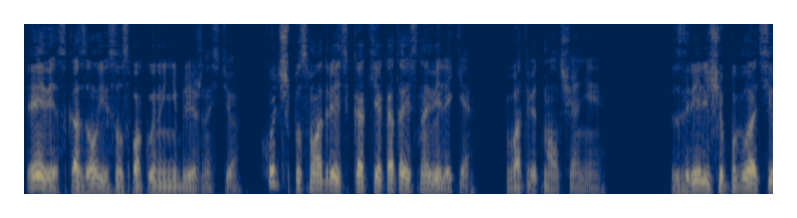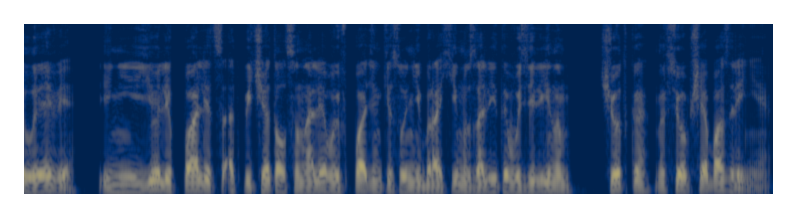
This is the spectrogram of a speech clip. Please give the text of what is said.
«Эви», — сказал я со спокойной небрежностью, — «хочешь посмотреть, как я катаюсь на велике?» В ответ молчание. Зрелище поглотило Эви, и не ее ли палец отпечатался на левой впадинке Сони Ибрахима, залитой вазелином, четко, на всеобщее обозрение.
